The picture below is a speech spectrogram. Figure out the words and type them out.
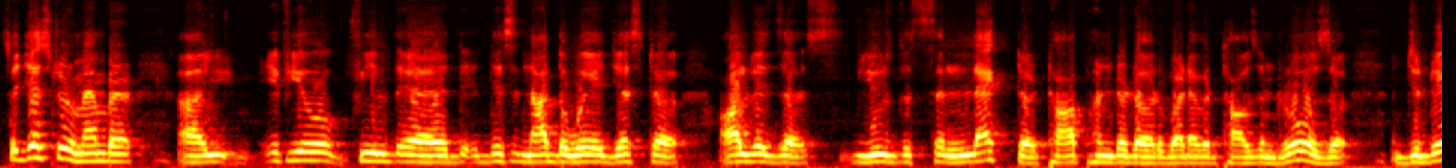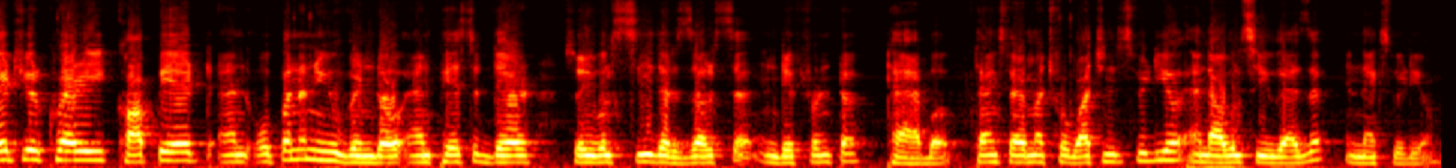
So just to remember uh, if you feel this is not the way just uh, always uh, use the select top 100 or whatever thousand rows. Generate your query copy it and open a new window and paste it there so you will see the results in different tab. Thanks very much for watching this video and i will see you guys in next video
